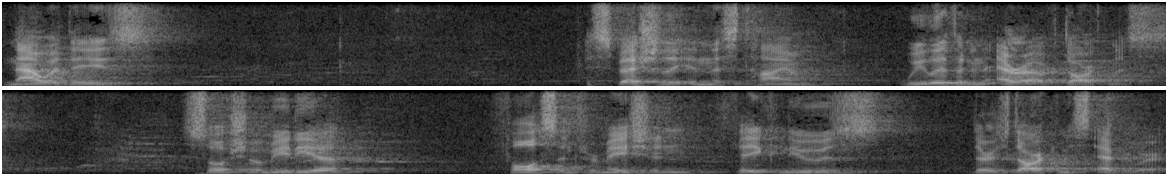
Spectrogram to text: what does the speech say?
nowadays, especially in this time, we live in an era of darkness. Social media, false information, fake news, there's darkness everywhere.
